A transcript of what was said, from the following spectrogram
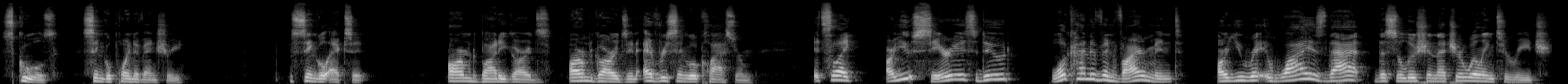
schools, single point of entry, single exit, armed bodyguards, armed guards in every single classroom. It's like are you serious, dude? What kind of environment are you re- why is that the solution that you're willing to reach?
